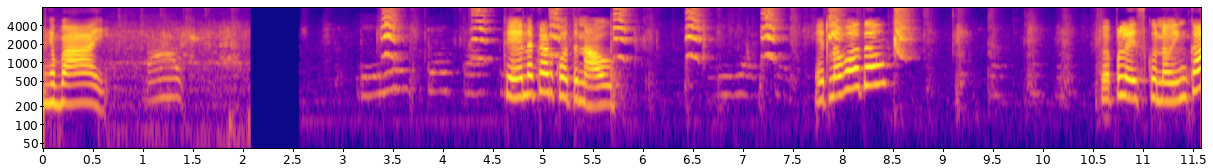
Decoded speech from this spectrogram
ఇంకా బాయ్. కేలకాడ పోతున్నావు ఎట్లా పోతావు? పెప్పులు వేసుకున్నావు ఇంకా?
